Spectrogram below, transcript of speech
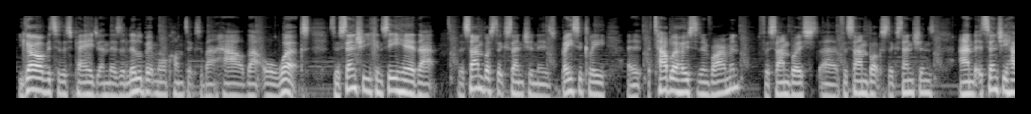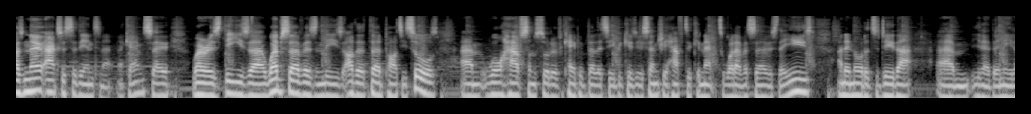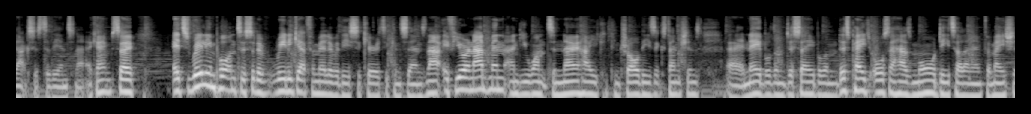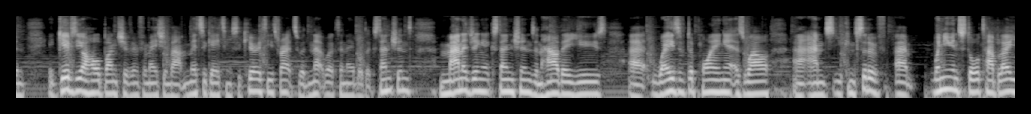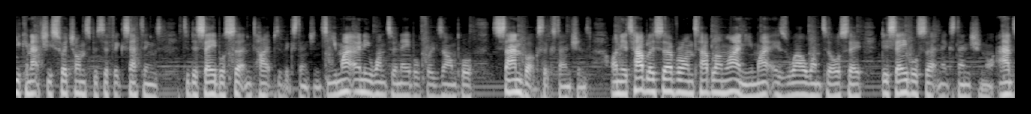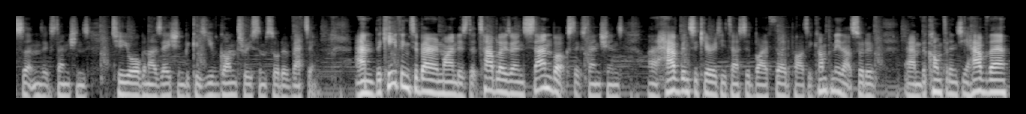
you go over to this page and there's a little bit more context about how that all works. So essentially you can see here that the Sandbox extension is basically a, a Tableau hosted environment for Sandbox, uh, for sandboxed extensions and essentially has no access to the internet. Okay, so whereas these uh, web servers and these other third-party tools um, will have some sort of capability because you essentially have to connect to whatever service they use, and in order to do that, um, you know, they need access to the internet. Okay, so it's really important to sort of really get familiar with these security concerns. Now, if you're an admin and you want to know how you can control these extensions, uh, enable them, disable them, this page also has more detail and information. It gives you a whole bunch of information about mitigating security threats with network enabled extensions, managing extensions and how they're used, uh, ways of deploying it as well. Uh, and you can sort of uh, when you install Tableau, you can actually switch on specific settings to disable certain types of extensions. So you might only want to enable, for example, sandbox extensions. On your Tableau server or on Tableau Online, you might as well want to also disable certain extension or add certain extensions to your organization because you've gone through some sort of vetting. And the key thing to bear in mind is that Tableau's own sandboxed extensions uh, have been security tested by a third-party company. That's sort of um, the confidence you have there.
